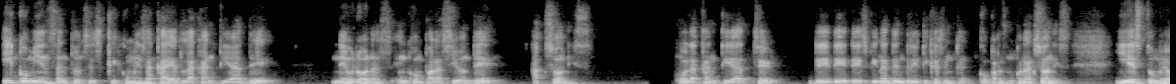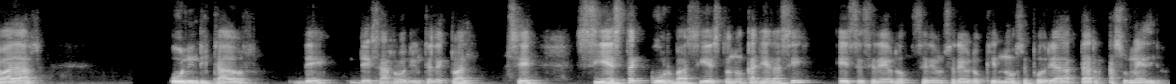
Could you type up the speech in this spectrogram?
Y comienza entonces, ¿qué comienza a caer? La cantidad de neuronas en comparación de axones. O la cantidad de, de, espinas dendríticas en comparación con axones. Y esto me va a dar un indicador de desarrollo intelectual. ¿sí? Si esta curva, si esto no cayera así, ese cerebro sería un cerebro que no se podría adaptar a su medio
